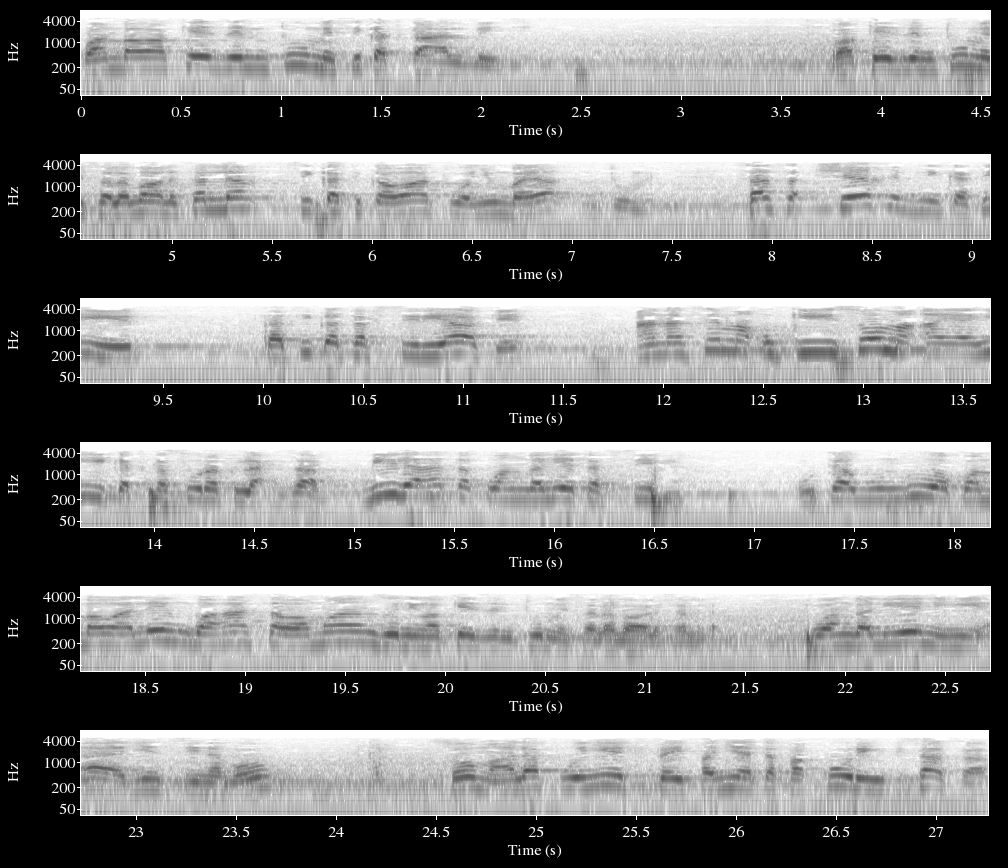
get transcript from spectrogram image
kwamba wakeze mtume si katika ahlbeiti wakeze mtume sal llah alehi wa sallam si katika watu wa nyumba ya mtume. Sasa shekh ibni kathir katika tafsiri yake anasema ukiisoma aya hii katika suratu lahzab bila hata kuangalia tafsiri utagundua kwamba walengwa hasa wa mwanzo ni wakeze mtume sal llahu alehi wa sallam tuangalieni hii aya jinsi inavyosoma alafu wenyewe tutaifanyia tafakuri hivi sasa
